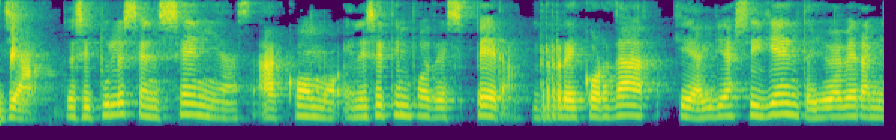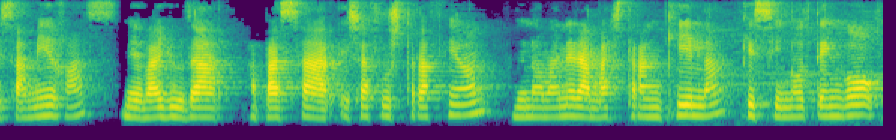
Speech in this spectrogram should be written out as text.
ya. Entonces, si tú les enseñas a cómo en ese tiempo de espera recordar que al día siguiente yo voy a ver a mis amigas, me va a ayudar a pasar esa frustración de una manera más tranquila que si no tengo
